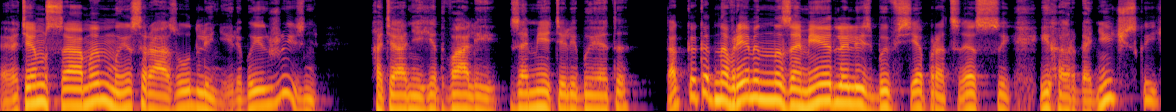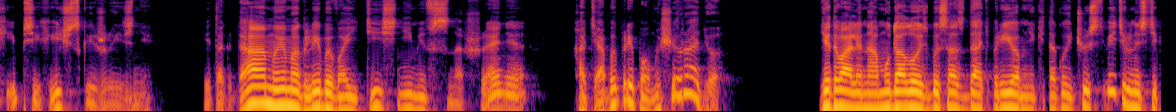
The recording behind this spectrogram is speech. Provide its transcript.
Этим самым мы сразу удлинили бы их жизнь, хотя они едва ли заметили бы это, так как одновременно замедлились бы все процессы их органической и психической жизни. И тогда мы могли бы войти с ними в сношение хотя бы при помощи радио. Едва ли нам удалось бы создать приемники такой чувствительности,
